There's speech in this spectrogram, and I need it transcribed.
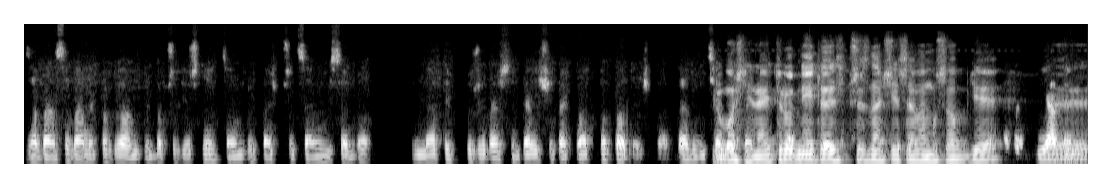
zaawansowane poglądy, bo przecież nie chcą wypaść przed samymi sobą na tych, którzy właśnie dali się tak łatwo podejść, prawda? Więc no właśnie, tak... najtrudniej to jest przyznać się samemu sobie. Ja bym, e,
